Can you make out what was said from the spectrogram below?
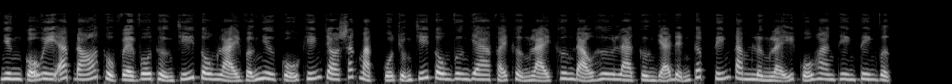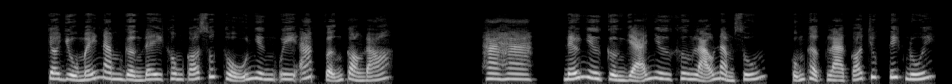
Nhưng cổ uy áp đó thuộc về vô thượng chí tôn lại vẫn như cũ khiến cho sắc mặt của chuẩn chí tôn vương gia phải khựng lại Khương Đạo Hư là cường giả đỉnh cấp tiếng tâm lừng lẫy của hoang thiên tiên vực. Cho dù mấy năm gần đây không có xuất thủ nhưng uy áp vẫn còn đó. Ha ha, nếu như cường giả như Khương Lão nằm xuống, cũng thật là có chút tiếc nuối.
